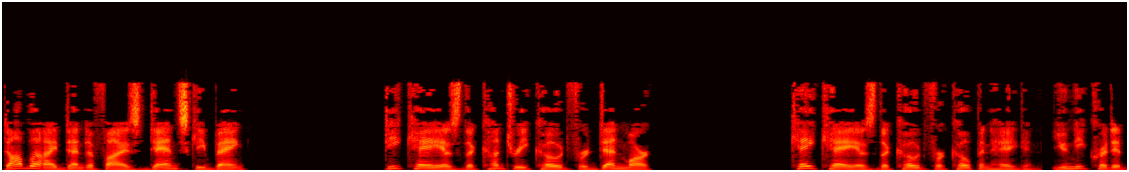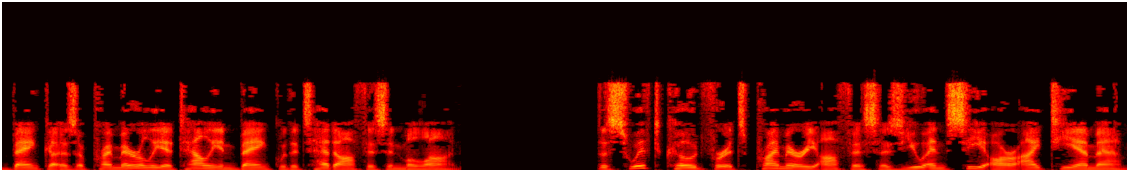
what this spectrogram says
DABA identifies Danske Bank DK is the country code for Denmark KK is the code for Copenhagen. Unicredit Banca is a primarily Italian bank with its head office in Milan. The SWIFT code for its primary office is UNCRITMM.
